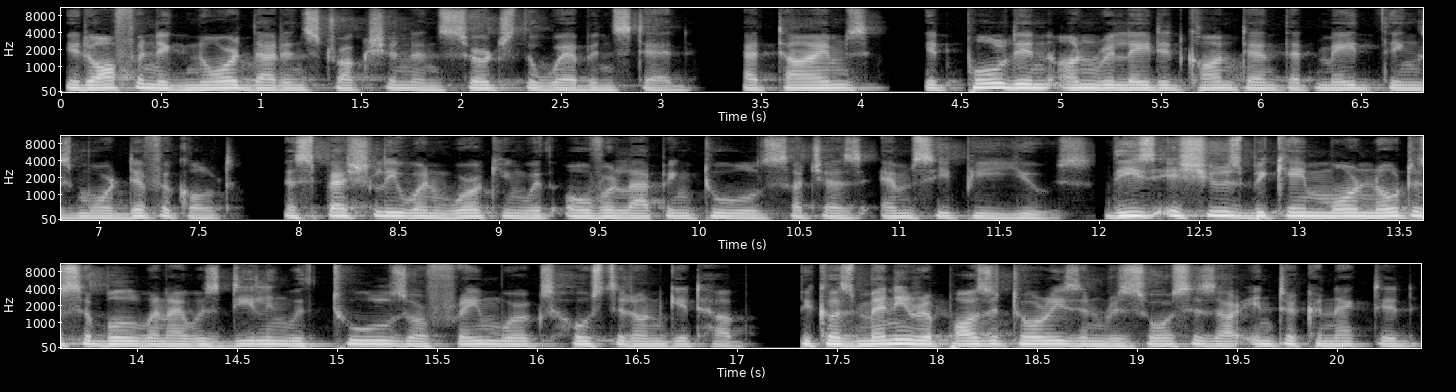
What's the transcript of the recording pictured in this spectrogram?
it often ignored that instruction and searched the web instead. At times, it pulled in unrelated content that made things more difficult, especially when working with overlapping tools such as MCP use. These issues became more noticeable when I was dealing with tools or frameworks hosted on GitHub. Because many repositories and resources are interconnected,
